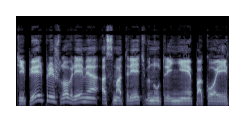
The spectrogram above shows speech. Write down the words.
Теперь пришло время осмотреть внутренние покои.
